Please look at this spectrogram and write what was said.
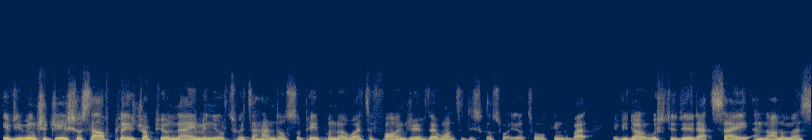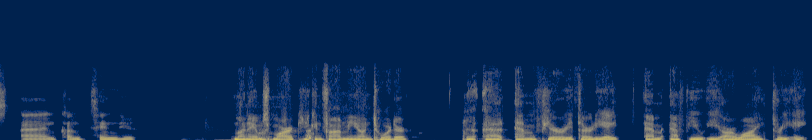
If you introduce yourself, please drop your name and your Twitter handle so people know where to find you if they want to discuss what you're talking about. If you don't wish to do that, say anonymous and continue. My name is Mark. You can find me on Twitter at mfury38, M F U E R Y 38.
